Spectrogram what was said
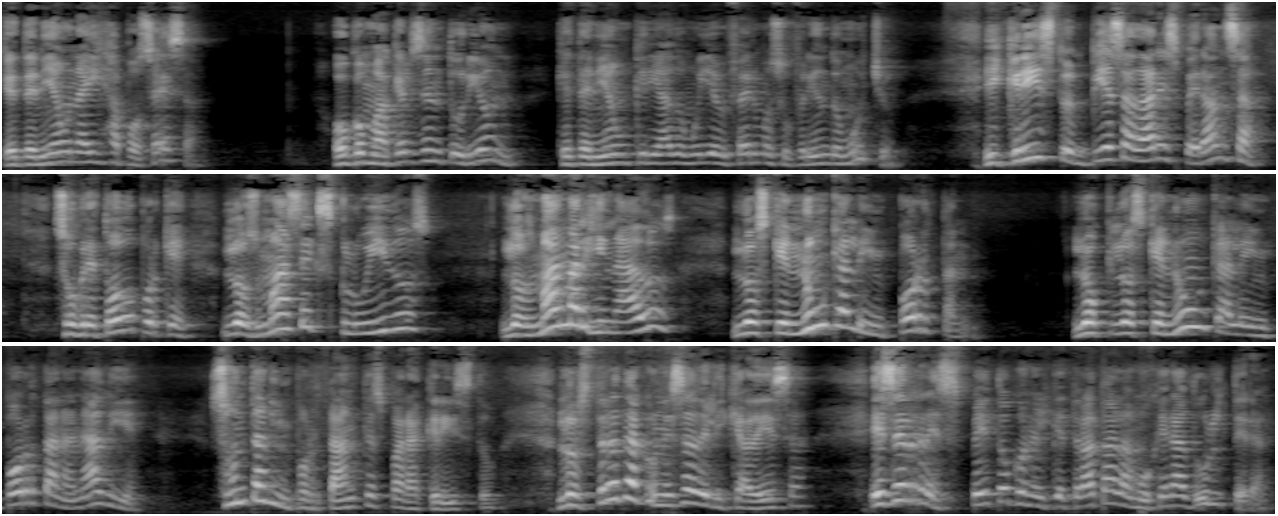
que tenía una hija posesa, o como aquel centurión, que tenía un criado muy enfermo sufriendo mucho. Y Cristo empieza a dar esperanza sobre todo porque los más excluidos, los más marginados, los que nunca le importan, los que nunca le importan a nadie, son tan importantes para Cristo. Los trata con esa delicadeza, ese respeto con el que trata a la mujer adúltera,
